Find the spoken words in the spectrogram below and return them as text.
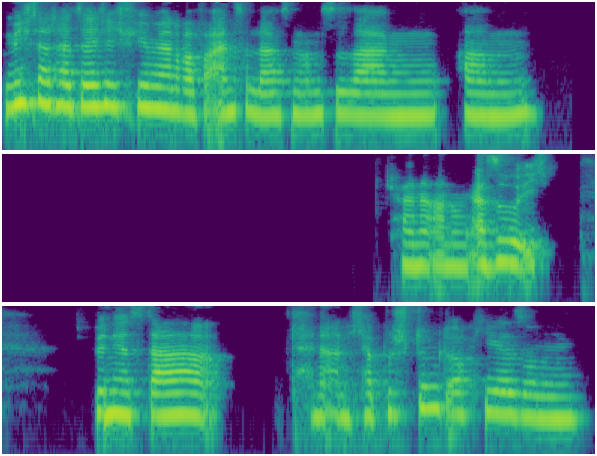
Mich da tatsächlich viel mehr drauf einzulassen und zu sagen, ähm, keine Ahnung. Also ich, ich bin jetzt da, keine Ahnung, ich habe bestimmt auch hier so ein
